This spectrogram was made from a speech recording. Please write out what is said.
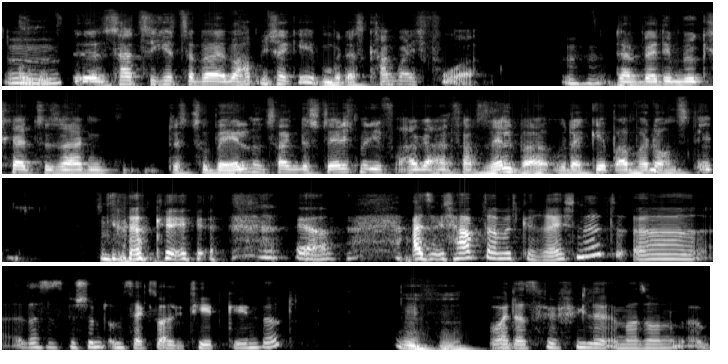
mhm. es hat sich jetzt aber überhaupt nicht ergeben oder das kam gar nicht vor. Mhm. Dann wäre die Möglichkeit zu sagen, das zu wählen und sagen, das stelle ich mir die Frage einfach selber oder gebe einfach noch ein Statement. Okay, ja. Also ich habe damit gerechnet, äh, dass es bestimmt um Sexualität gehen wird. Mhm. Weil das für viele immer so ein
